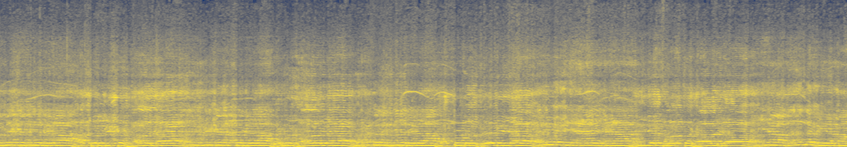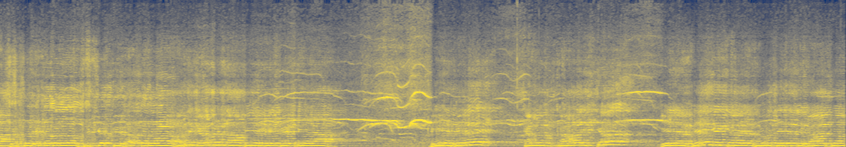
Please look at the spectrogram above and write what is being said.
மிக்க வீரர்களா ஆற்றல் மிக்க காலையா மிக்க நண்பர்களா ஒரு காலையா உங்கள் வீரர்களா கட்டுடல் வேலையா அறுவடை நாயகனா ஐயன் வளர்த்த காலையா ஐயா தந்த வீரமா சென்ற இடமெல்லாம் சிங்கத்தில் ஆட்டமா அது கிளம்பெல்லாம் வீரர்களை வேட்டையா வீரர்களே களம் காலைக்கா இல்ல வேகைக்கா என சொல்லுகிறது பார்ப்பா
